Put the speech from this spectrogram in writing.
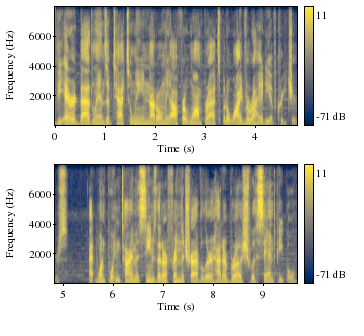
The arid badlands of Tatooine not only offer womp rats, but a wide variety of creatures. At one point in time, it seems that our friend the traveler had a brush with sand people,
